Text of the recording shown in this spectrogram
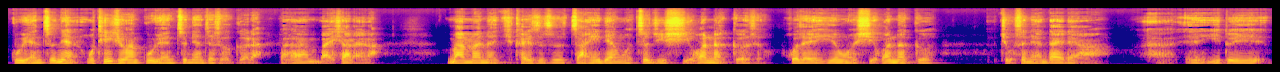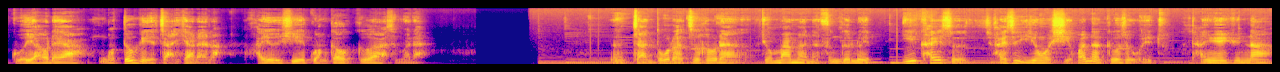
故园之恋》，我挺喜欢《故园之恋》这首歌的，把它买下来了。慢慢的开始是攒一点我自己喜欢的歌手，或者一些我喜欢的歌，九十年代的呀，啊，一堆国谣的呀，我都给攒下来了。还有一些广告歌啊什么的。嗯，攒多了之后呢，就慢慢的分个类。一开始还是以我喜欢的歌手为主，谭岳君呐、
